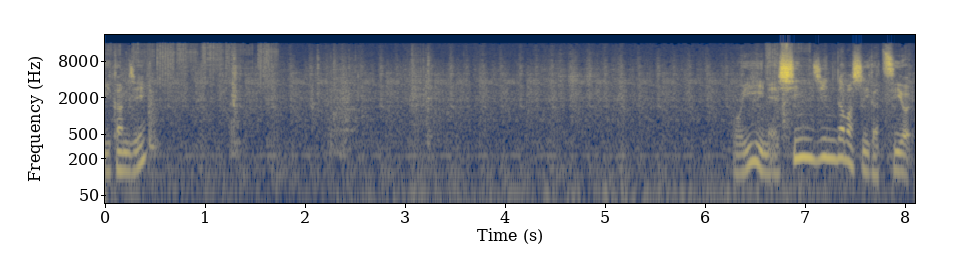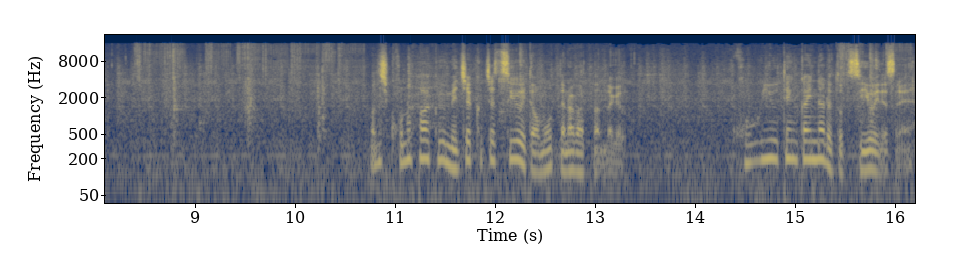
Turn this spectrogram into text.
いい感じ？おいいね。新人魂が強い。私このパークめちゃくちゃ強いとは思ってなかったんだけど。こういう展開になると強いですね。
